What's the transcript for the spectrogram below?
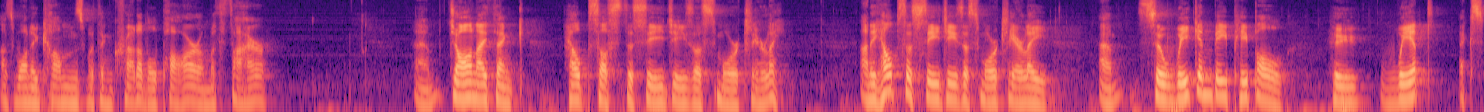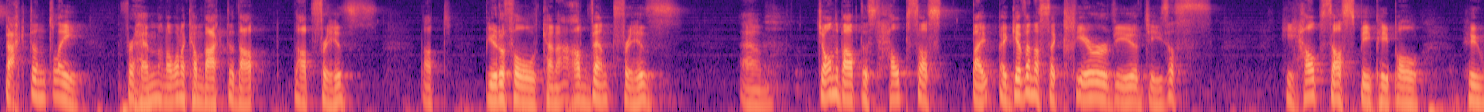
as one who comes with incredible power and with fire. Um, John, I think, helps us to see Jesus more clearly. And he helps us see Jesus more clearly um, so we can be people who wait expectantly for him. And I want to come back to that that phrase, that beautiful kind of Advent phrase. Um, John the Baptist helps us by, by giving us a clearer view of Jesus. He helps us be people who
